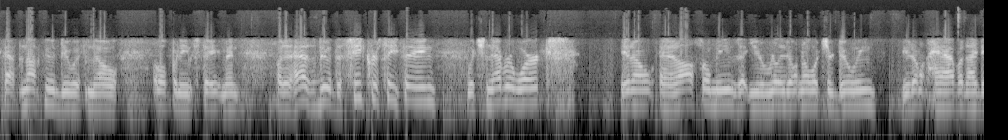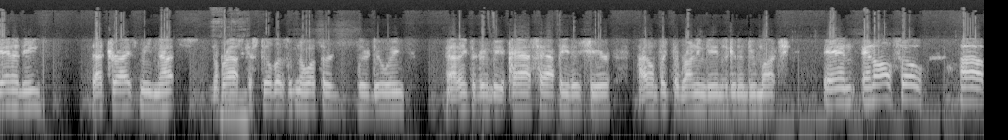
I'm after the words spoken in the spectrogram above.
It has nothing to do with no opening statement, but it has to do with the secrecy thing, which never works. You know, and it also means that you really don't know what you're doing. You don't have an identity. That drives me nuts. Nebraska still doesn't know what they're they're doing. I think they're going to be pass happy this year. I don't think the running game is going to do much. And and also, uh,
